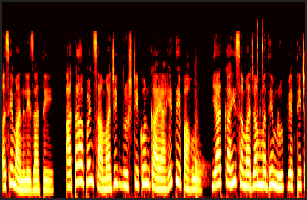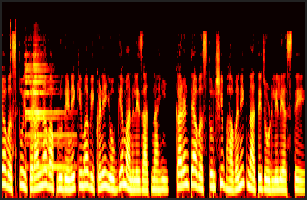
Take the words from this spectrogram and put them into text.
असे मानले जाते. आता आपण सामाजिक दृष्टिकोन काय आहे ते पाहू. यात काही समाजांमध्ये मृत व्यक्तीच्या वस्तू इतरांना वापरू देणे किंवा विकणे योग्य मानले जात नाही कारण त्या वस्तूंशी भावनिक नाते जोडलेले असते.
